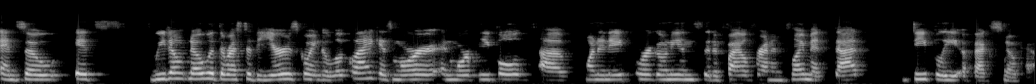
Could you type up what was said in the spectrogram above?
and so it's we don't know what the rest of the year is going to look like as more and more people, uh, one in eight Oregonians that have filed for unemployment, that deeply affects Snowcap.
